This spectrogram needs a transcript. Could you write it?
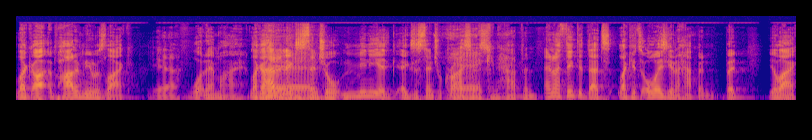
Like I, a part of me was like, Yeah. what am I? Like I had an Yeah. existential mini existential crisis. Yeah, it can happen. And I think that that's like it's always going to happen, but you're like,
